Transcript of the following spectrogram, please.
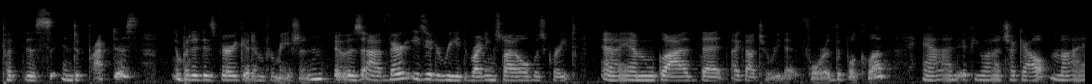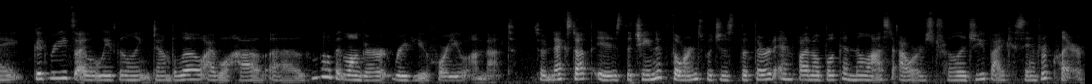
put this into practice but it is very good information. It was uh, very easy to read. The writing style was great, and I am glad that I got to read it for the book club. And if you want to check out my Goodreads, I will leave the link down below. I will have a little bit longer review for you on that. So next up is The Chain of Thorns, which is the third and final book in the Last Hours trilogy by Cassandra Clare.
